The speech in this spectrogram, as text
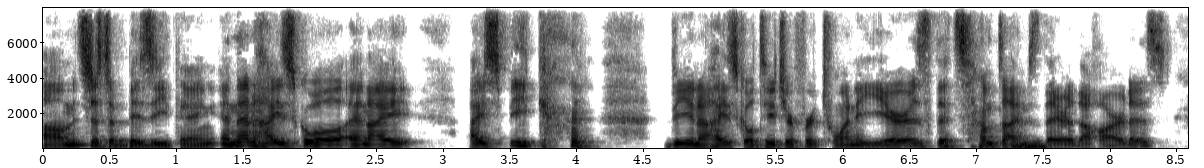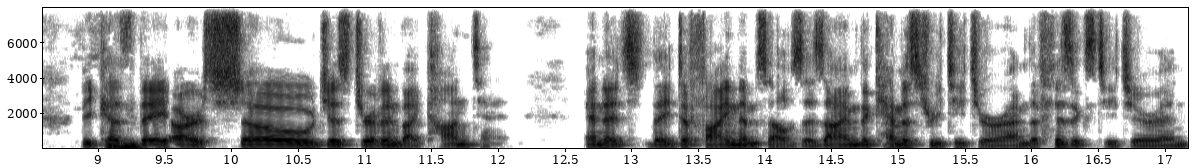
Um, it's just a busy thing. And then high school and i i speak being a high school teacher for 20 years that sometimes mm-hmm. they're the hardest because mm-hmm. they are so just driven by content. and it's they define themselves as I'm the chemistry teacher or I'm the physics teacher and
